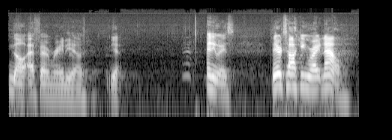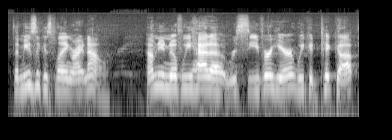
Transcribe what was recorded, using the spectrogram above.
No, FM radio. Anyways, They're talking right now. The music is playing right now. How many of you know if we had a receiver here, we could pick up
